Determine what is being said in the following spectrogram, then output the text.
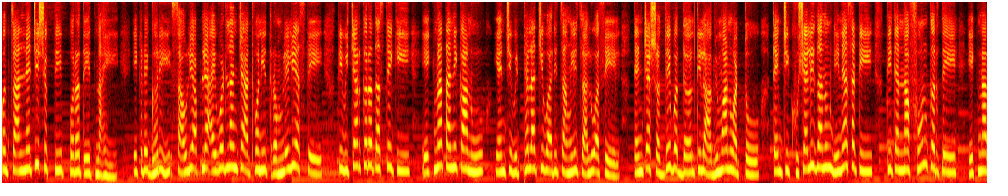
पण चालण्याची शक्ती परत येत नाही. इकडे घरी सावली आपल्या आईवडिलांच्या आठवणीत रमलेली असते. ती विचार करत असते की एकनाथ आणि कानू यांची विठ्ठलाची वारी चांगली चालू असेल. त्यांच्या श्रद्धेबद्दल तिला अभिमान वाटतो. त्यांची खुशाली जाणून घेण्यासाठी ती त्यांना फोन करते. एकनाथ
